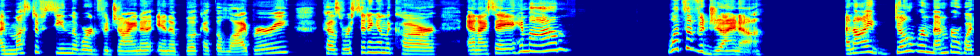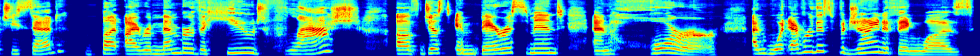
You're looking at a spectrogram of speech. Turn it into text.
I must have seen the word vagina in a book at the library because we're sitting in the car and I say, Hey, mom, what's a vagina? And I don't remember what she said, but I remember the huge flash of just embarrassment and horror. And whatever this vagina thing was,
